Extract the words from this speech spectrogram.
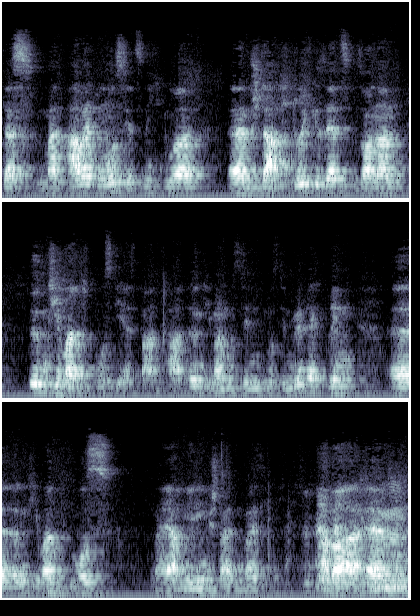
dass man arbeiten muss, jetzt nicht nur ähm, staatlich durchgesetzt, sondern irgendjemand muss die S-Bahn fahren, irgendjemand muss den, muss den Müll wegbringen, äh, irgendjemand muss, naja, Medien gestalten, weiß ich nicht. Aber ähm,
